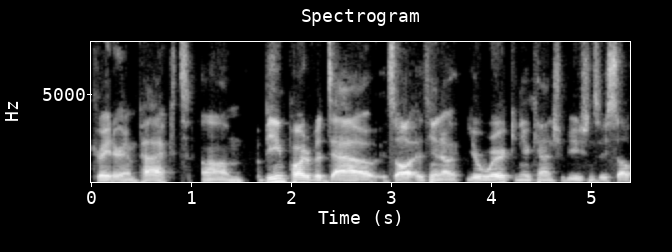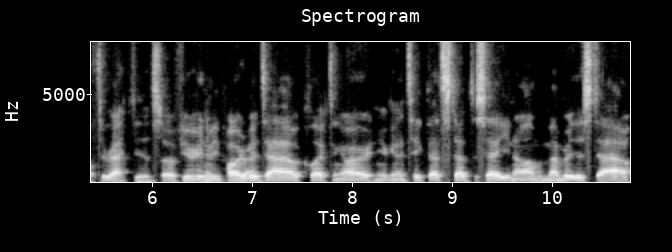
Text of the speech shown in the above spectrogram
greater impact. Um, being part of a DAO, it's all it's, you know, your work and your contributions are self-directed. So if you're going to be part of a DAO collecting art and you're going to take that step to say, you know, I'm a member of this DAO,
